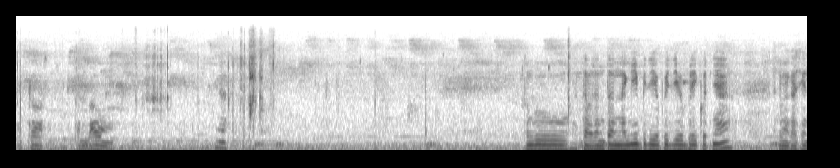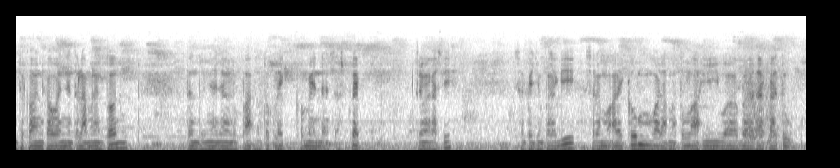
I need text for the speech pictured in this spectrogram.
ekor ikan baung ya. Tunggu atau tonton lagi video-video berikutnya. Terima kasih untuk kawan-kawan yang telah menonton. Tentunya jangan lupa untuk like, komen, dan subscribe. Terima kasih. Sampai jumpa lagi. Assalamualaikum warahmatullahi wabarakatuh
